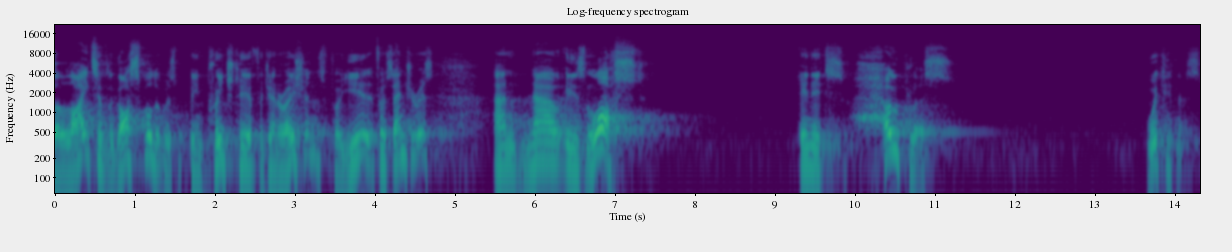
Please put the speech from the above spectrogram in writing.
the light of the gospel that was being preached here for generations, for years, for centuries, and now is lost in its hopeless wickedness.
